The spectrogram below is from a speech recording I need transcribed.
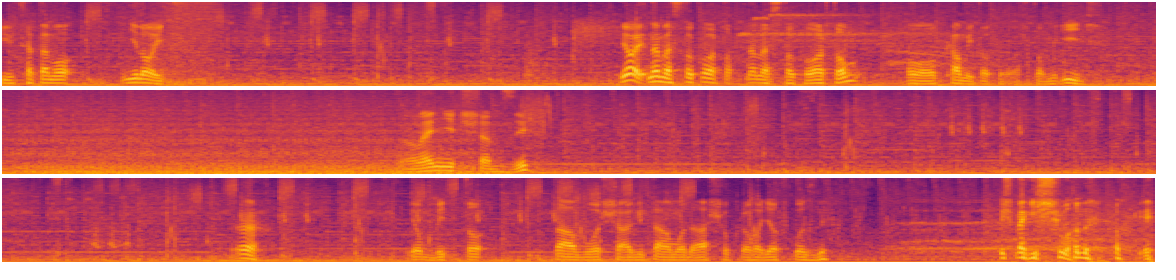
Kiüthetem a nyilait. Jaj, nem ezt akartam, nem ezt akartam. A kamit akartam, így. Na mennyit sebzi? Ah, jobb itt a távolsági támadásokra hagyatkozni. És meg is van, oké. Okay.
